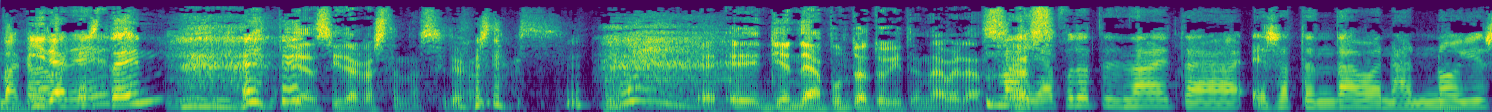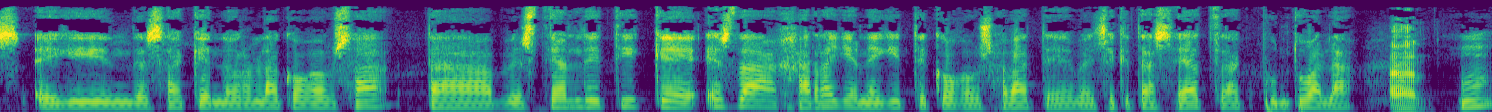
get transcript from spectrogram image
Bakalarez? Irakasten? Ez, irakasten da, irakasten. E, e, jende apuntatu egiten da, beraz, Bai, ez? aputaten da eta esaten dagoena noiz egin dezaken horrelako gauza, eta beste aldetik eh, ez da jarraian egiteko gauza bat, eh? baizik eta zehatzak puntuala. Ah, Mm?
